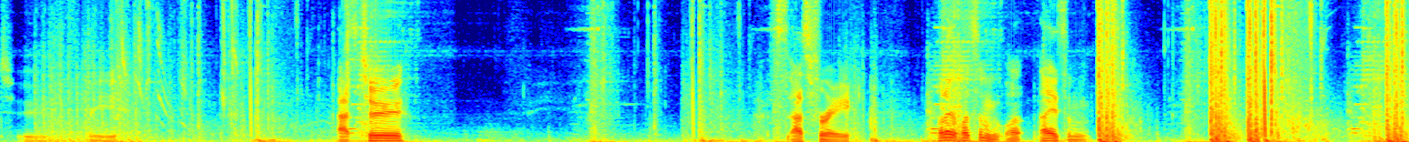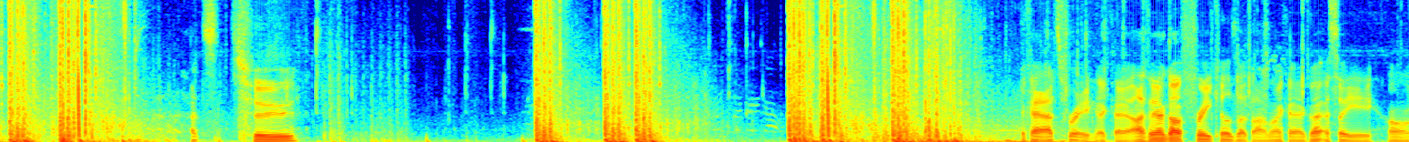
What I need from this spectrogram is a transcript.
Two, three. That's two. That's, that's three. What? What's some? What? I had some. That's two. Okay, that's free. Okay, I think I got three kills that time. Okay, I got SAE. Oh.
